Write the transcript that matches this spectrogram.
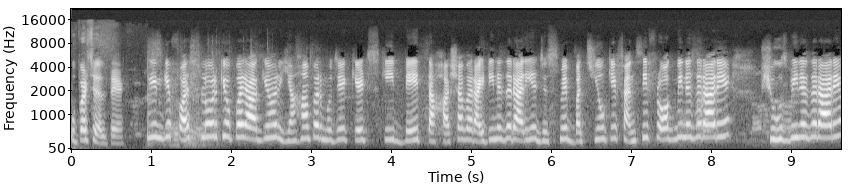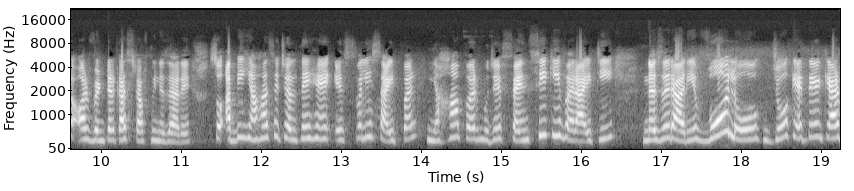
ऊपर चलते हैं। इनके फ़र्स्ट फ्लोर के ऊपर आ गए और यहाँ पर मुझे किड्स की बेतहाशा वैरायटी नज़र आ रही है जिसमें बच्चियों के फैंसी फ्रॉक भी नज़र आ रहे हैं। शूज़ भी नज़र आ रहे हैं और विंटर का स्टफ़ भी नज़र आ रहे हैं। सो so, अभी यहाँ से चलते हैं इस वाली साइड पर। यहाँ पर मुझे फैंसी की वैरायटी नज़र आ रही है। वो लोग जो कहते हैं कि यार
